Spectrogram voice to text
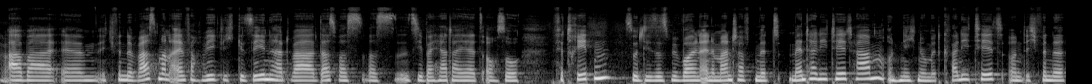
Ja. Aber ähm, ich finde, was man einfach wirklich gesehen hat, war das, was, was sie bei Hertha jetzt auch so vertreten. So dieses, wir wollen eine Mannschaft mit Mentalität haben und nicht nur mit Qualität. Und ich finde,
